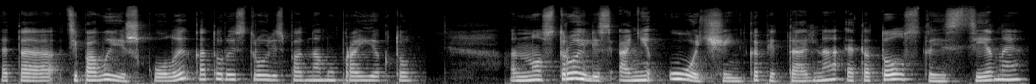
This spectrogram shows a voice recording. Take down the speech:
Это типовые школы, которые строились по одному проекту. Но строились они очень капитально. Это толстые стены,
